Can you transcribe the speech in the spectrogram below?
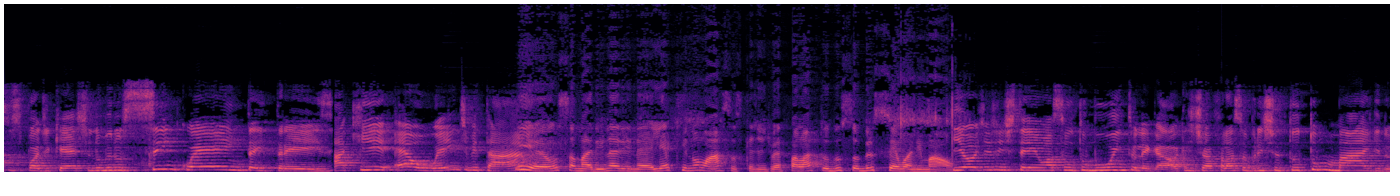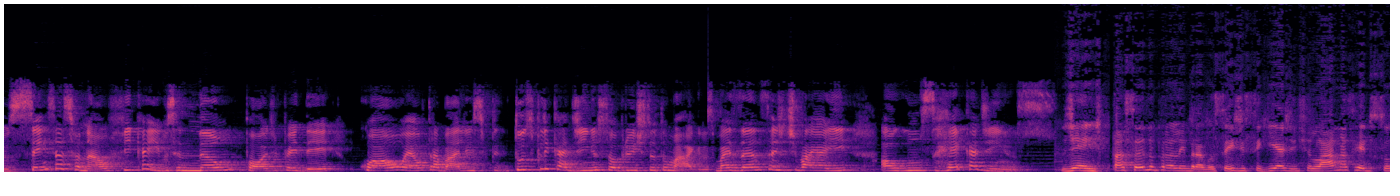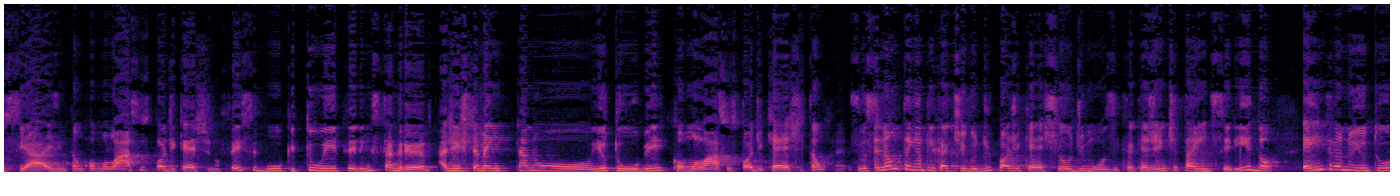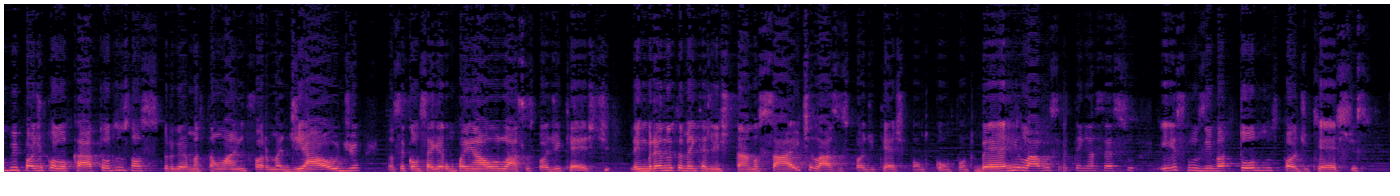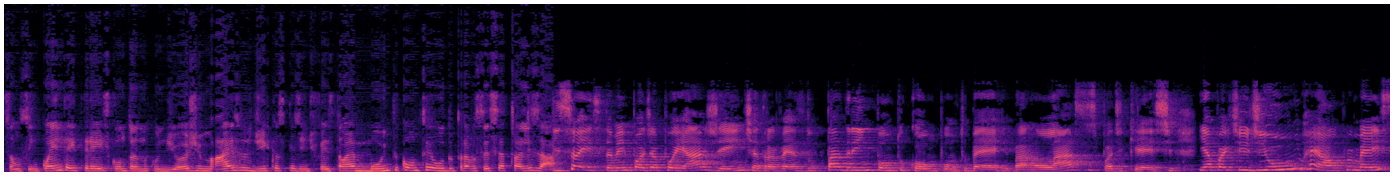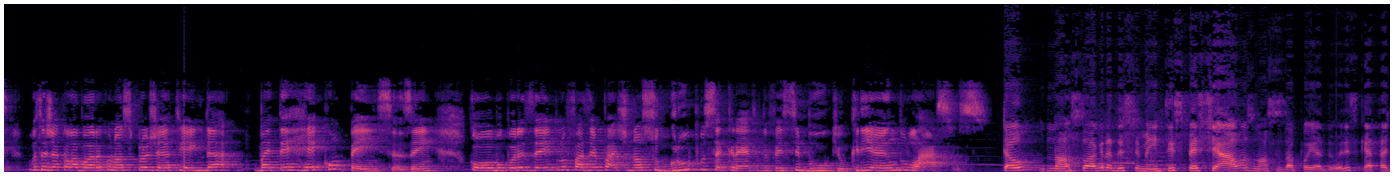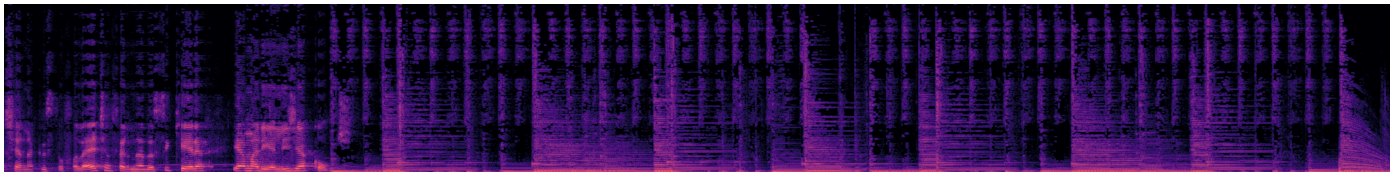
Laços Podcast número 53. Aqui é o Wendy Bittar. E eu sou Marina Arinelli, aqui no Laços, que a gente vai falar tudo sobre o seu animal. E hoje a gente tem um assunto muito legal, que a gente vai falar sobre o Instituto Magnus. Sensacional, fica aí, você não pode perder qual é o trabalho, tudo explicadinho sobre o Instituto Magnus. Mas antes a gente vai aí alguns recadinhos. Gente, passando para lembrar vocês de seguir a gente lá nas redes sociais, então como Laços Podcast no Facebook, Twitter, Instagram. A gente também tá no YouTube como Laços Podcast. Então, se você não tem aplicativo de podcast ou de música que a gente está inserido, entra no YouTube, pode colocar, todos os nossos programas estão lá em forma de áudio, então você consegue acompanhar o Laços Podcast. Lembrando também que a gente está no site laçospodcast.com.br, lá você tem acesso exclusivo a todos os podcasts são 53 contando com o de hoje, mais as dicas que a gente fez. Então é muito conteúdo para você se atualizar. Isso aí, você também pode apoiar a gente através do padrim.com.br barra Laços Podcast. E a partir de um real por mês, você já colabora com o nosso projeto e ainda vai ter recompensas, hein? Como, por exemplo, fazer parte do nosso grupo secreto do Facebook, o Criando Laços. Então, nosso agradecimento especial aos nossos apoiadores, que é a Tatiana Cristofoletti, a Fernanda Siqueira e a Maria Lígia Conte.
